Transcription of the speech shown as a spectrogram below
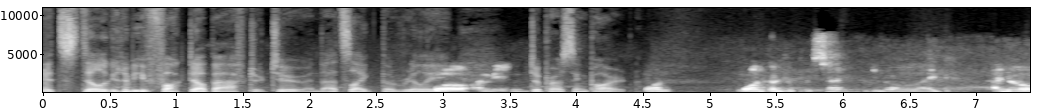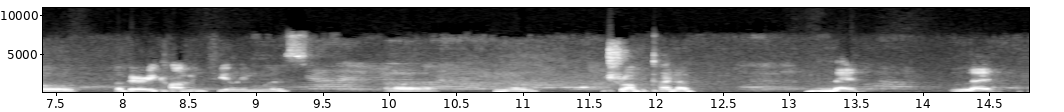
it's still going to be fucked up after too, and that's like the really well, I mean, depressing part. One, one hundred percent. You know, like I know a very common feeling was, uh, you know, Trump kind of let let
